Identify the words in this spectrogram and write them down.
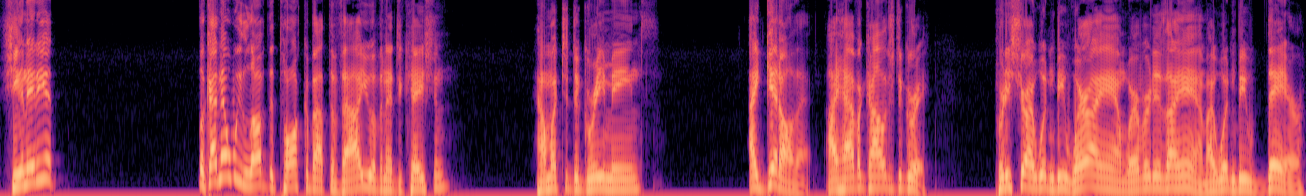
She an idiot? Look, I know we love to talk about the value of an education, how much a degree means. I get all that. I have a college degree. Pretty sure I wouldn't be where I am, wherever it is I am. I wouldn't be there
